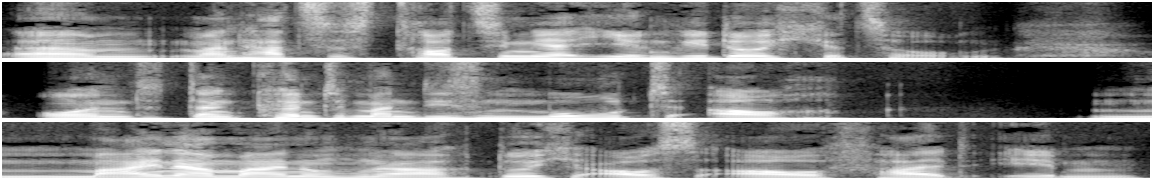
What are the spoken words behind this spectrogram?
Ähm, man hat es trotzdem ja irgendwie durchgezogen. Und dann könnte man diesen Mut auch meiner Meinung nach durchaus auf halt eben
